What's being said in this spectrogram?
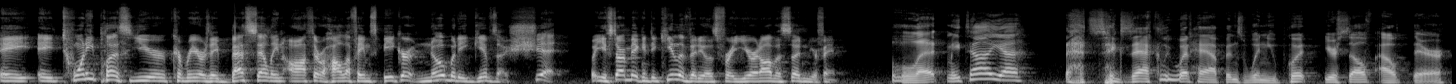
A, a 20 plus year career as a best selling author, Hall of Fame speaker, nobody gives a shit. But you start making tequila videos for a year, and all of a sudden you're famous. Let me tell you. That's exactly what happens when you put yourself out there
